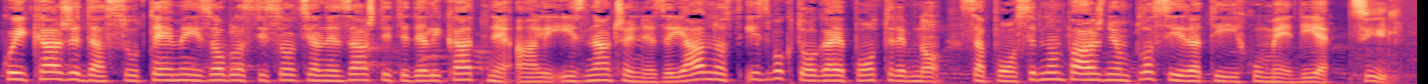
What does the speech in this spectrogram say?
koji kaže da su teme iz oblasti socijalne zaštite delikatne, ali i značajne za javnost i zbog toga je potrebno sa posebnom pažnjom plasirati ih u medije. Cilj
